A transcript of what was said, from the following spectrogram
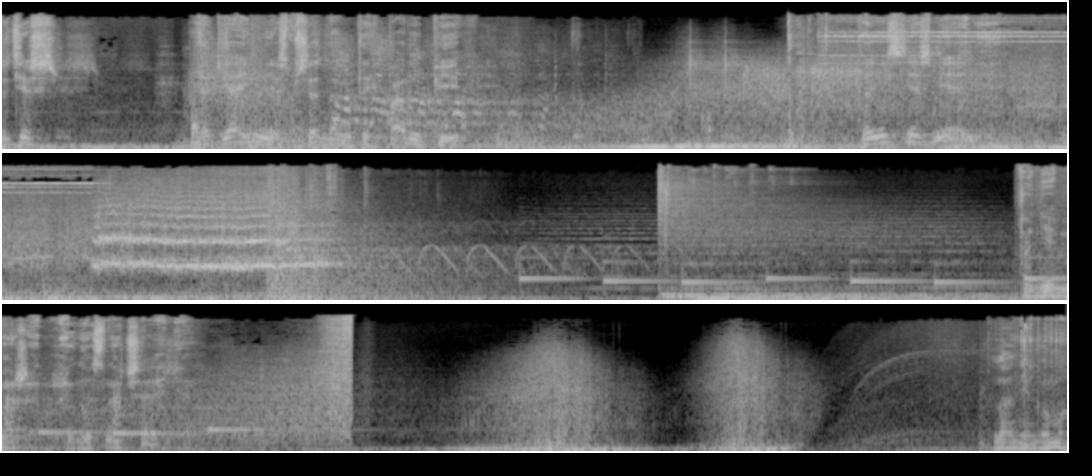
Przecież jak ja im nie sprzedam tych paru piw, to nic nie zmieni. To nie ma żadnego znaczenia. Dla niego ma.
